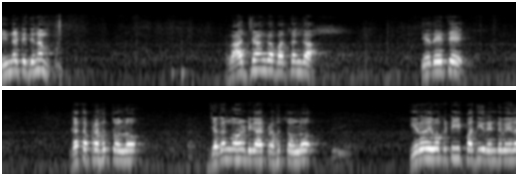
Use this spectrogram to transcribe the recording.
నిన్నటి దినం రాజ్యాంగబద్ధంగా ఏదైతే గత ప్రభుత్వంలో జగన్మోహన్ రెడ్డి గారి ప్రభుత్వంలో ఇరవై ఒకటి పది రెండు వేల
